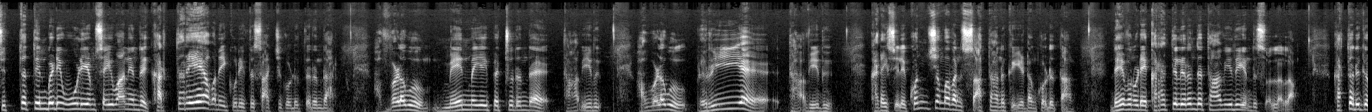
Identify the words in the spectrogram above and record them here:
சித்தத்தின்படி ஊழியம் செய்வான் என்று கர்த்தரே அவனை குறித்து சாட்சி கொடுத்திருந்தார். அவ்வளவு மேன்மையை பெற்றிருந்த தாவீது. அவ்வளவு பெரிய தாவீது. கடைசியிலே கொஞ்சம் அவன் சாத்தானுக்கு இடம் கொடுத்தான். தேவனுடைய கரத்திலிருந்து தாவியது என்று சொல்லலாம். கர்த்தருக்கு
